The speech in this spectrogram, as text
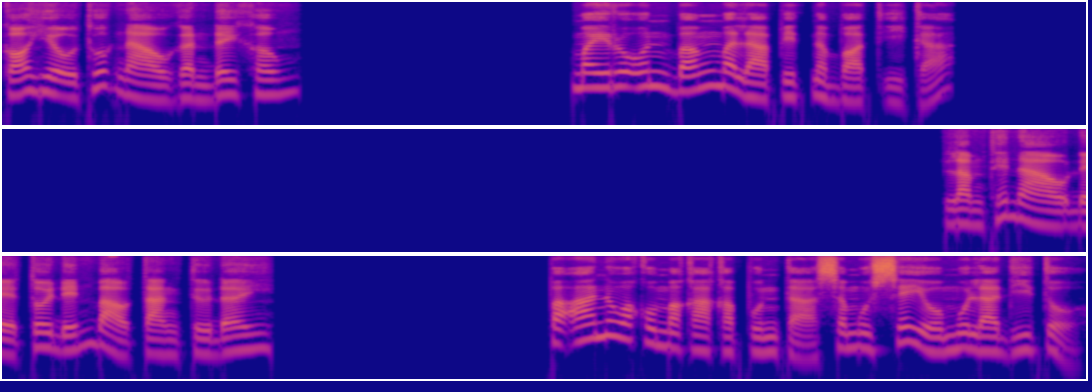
Có hiệu thuốc nào gần đây không? Mayroon bang malapit na botika? Làm thế nào để tôi đến bảo tàng từ đây? Paano ako makakapunta sa museo mula dito?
